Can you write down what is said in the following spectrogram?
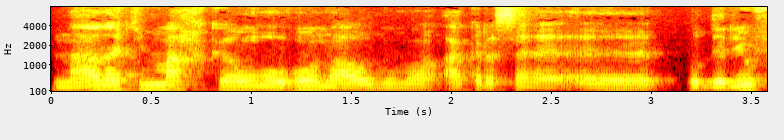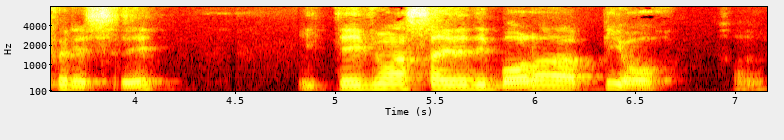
nada que Marcão ou Ronaldo é, poderia oferecer e teve uma saída de bola pior. Sabe?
